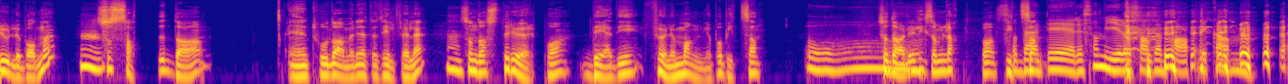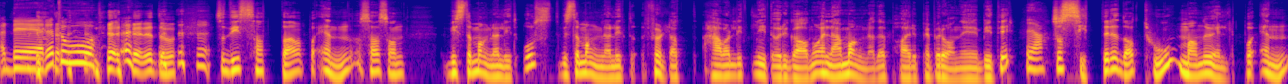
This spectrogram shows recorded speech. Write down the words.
rullebåndet, Mm. så satt det da eh, to damer i dette tilfellet, Mm. som da strør på det de føler mangler på pizzaen. Oh. Så da har de liksom lagt på pizzaen. Så det er dere som gir oss all den paprikaen. Det er dere to. Det er dere to. Så de satt da på enden og sa sånn Hvis det mangla litt ost, hvis det litt følte at her var det litt lite oregano, eller her mangla det et par pepperoni-biter, Ja, så sitter det da to manuelt på enden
